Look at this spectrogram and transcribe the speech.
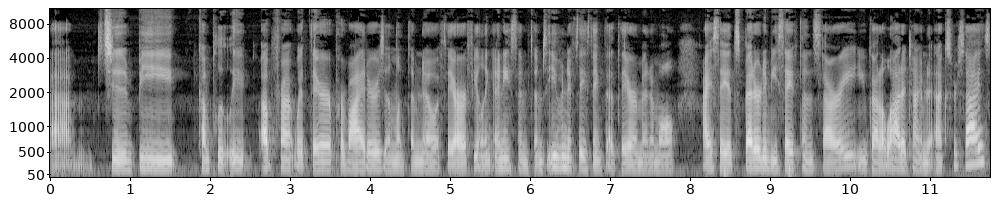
um, to be completely upfront with their providers and let them know if they are feeling any symptoms, even if they think that they are minimal. I say it's better to be safe than sorry. You've got a lot of time to exercise.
